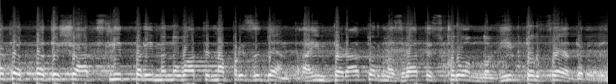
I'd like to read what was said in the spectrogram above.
Заклад Падишах слід перейменувати на президент, а імператор назвати скромно Віктор Федорович.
